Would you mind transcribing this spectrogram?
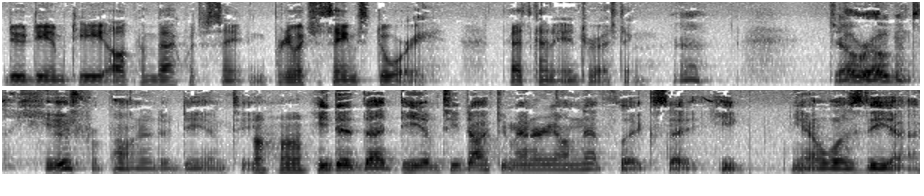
do DMT. I'll come back with the same, pretty much the same story. That's kind of interesting. Yeah, Joe Rogan's a huge proponent of DMT. Uh-huh. He did that DMT documentary on Netflix that he, you know, was the, uh,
